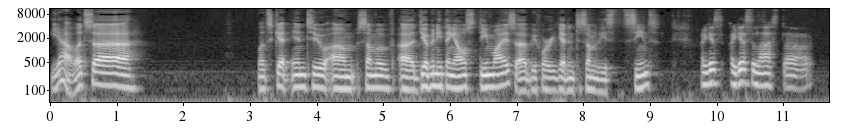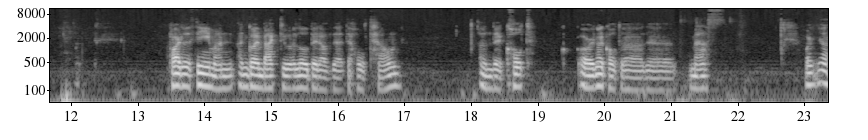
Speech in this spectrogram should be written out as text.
yeah, let's uh, let's get into um, some of. Uh, do you have anything else theme wise uh, before we get into some of these scenes? I guess I guess the last uh, part of the theme and going back to a little bit of the, the whole town and the cult or not cult uh, the mass or yeah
